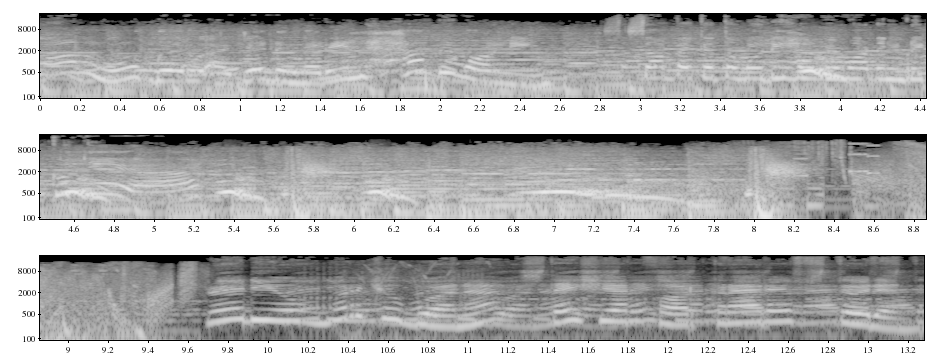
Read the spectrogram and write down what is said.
Kamu baru aja dengerin Happy Morning. Sampai ketemu di Happy Morning berikutnya ya. Radio Mercu Buana Station for Creative Student.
